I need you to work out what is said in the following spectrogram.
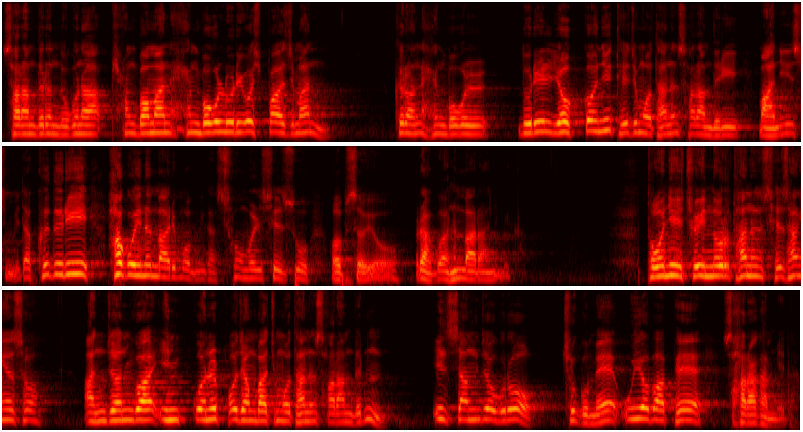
사람들은 누구나 평범한 행복을 누리고 싶어 하지만 그런 행복을 누릴 여건이 되지 못하는 사람들이 많이 있습니다. 그들이 하고 있는 말이 뭡니까? 숨을 쉴 수 없어요. 라고 하는 말 아닙니까? 돈이 주인 노릇하는 세상에서 안전과 인권을 보장받지 못하는 사람들은 일상적으로 죽음의 위협 앞에 살아갑니다.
